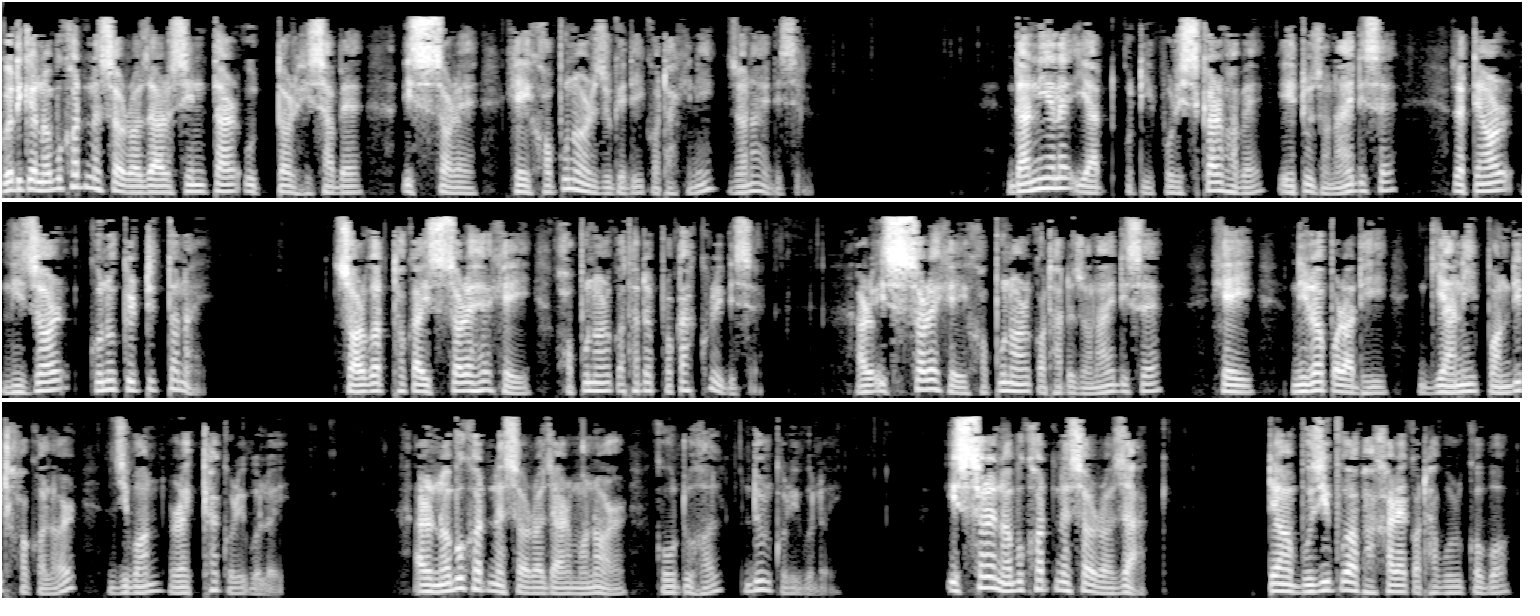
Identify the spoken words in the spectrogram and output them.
গতিকে নবুখতনেশ্বৰ ৰজাৰ চিন্তাৰ উত্তৰ হিচাপে ঈশ্বৰে সেই সপোনৰ যোগেদি কথাখিনি জনাই দিছিল। দানিয়েলে ইয়াত অতি পৰিষ্কাৰভাৱে এইটো জনাই দিছে যে তেওঁৰ নিজৰ কোনো কৃতিত্ব নাই। স্বৰ্গত থকা ঈশ্বৰেহে সেই সপোনৰ কথাটো প্ৰকাশ কৰি দিছে। আৰু ঈশ্বৰে সেই সপোনৰ কথাটো জনাই দিছে সেই নিৰপৰাধী জ্ঞানী পণ্ডিতসকলৰ জীৱন ৰক্ষা কৰিবলৈ। আৰু নবুখতনেশ্বৰ ৰজাৰ মনৰ কৌতূহল দূৰ কৰিবলৈ। ঈশ্বৰে নবুখতনেশ্বৰ ৰজাক তেওঁ বুজি পোৱা ভাষাৰে কথাবোৰ কব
